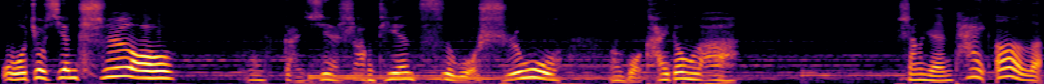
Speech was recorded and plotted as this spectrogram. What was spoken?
我就先吃喽。嗯，感谢上天赐我食物。呃，我开动啦。商人太饿了，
